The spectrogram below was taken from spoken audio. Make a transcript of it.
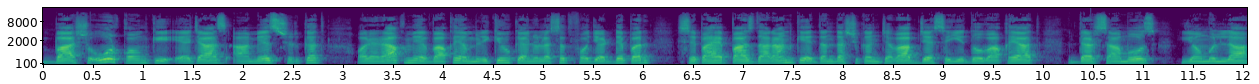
باشعور قوم کی اعجاز، آمیز شرکت اور عراق میں واقع امریکیوں کے الاسد فوجی اڈے پر سپاہ پاسداران کے دندہ شکن جواب جیسے یہ دو واقعات درساموز یوم اللہ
